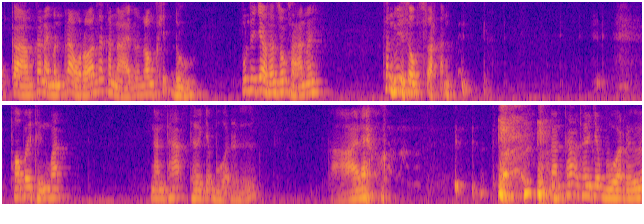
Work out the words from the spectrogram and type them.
กกามข้างในมันเร่าร้อนสักขนาดลองคิดดู พุทธเจ้าท่านสงสารไหมท่านไม่สงสาร พอไปถึงวัด นันทะ เธอจะบวชหรือ ตายแล้ว นันทะเธอจะบวชหรือ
